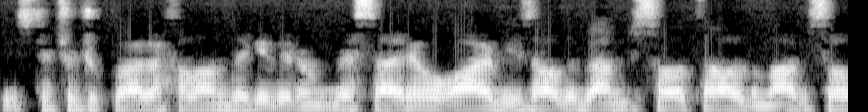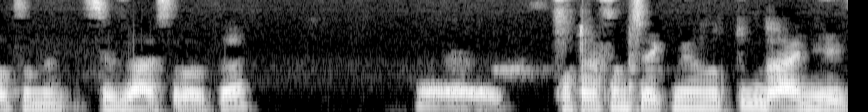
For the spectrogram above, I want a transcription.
işte çocuklarla falan da gelirim vesaire. O Arby's aldı. Ben bir salata aldım abi. Salatanın Sezar salata. Ee, fotoğrafını çekmeyi unuttum da hani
